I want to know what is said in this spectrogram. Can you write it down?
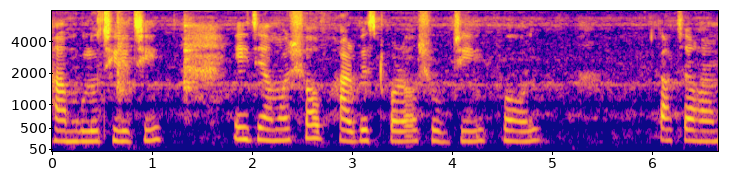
হামগুলো ছিঁড়েছি। এই যে আমার সব হারভেস্ট করা সবজি, ফল, কাঁচা আম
